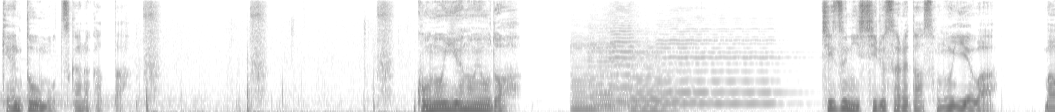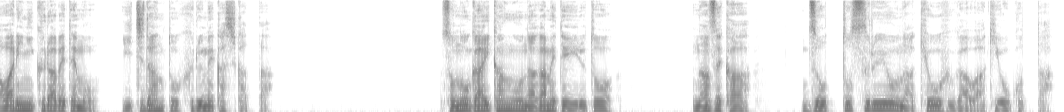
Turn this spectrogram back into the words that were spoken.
見当もつかなかった。この家のようだ。地図に記されたその家は周りに比べても一段と古めかしかった。その外観を眺めているとなぜかぞっとするような恐怖が湧き起こった。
